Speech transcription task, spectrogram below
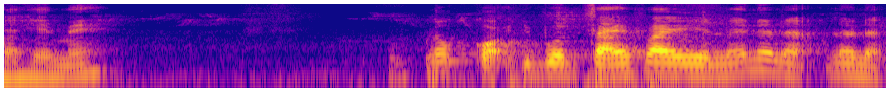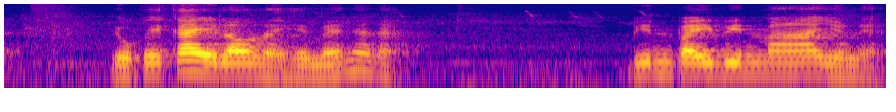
อะเห็นไหม นกเกาะอยู่บนสายไฟเห็นไหมนั่นน่ะนั่นน่ะอยู่ใกล้ๆเราหน่อยเห็นไหมนั่นน่ะ บินไปบินมาอยู่เนี่ย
